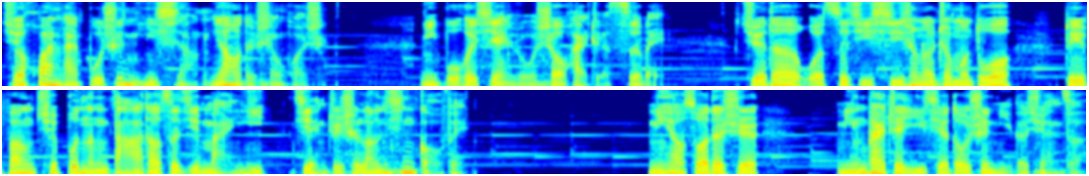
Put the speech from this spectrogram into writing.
却换来不是你想要的生活时，你不会陷入受害者思维，觉得我自己牺牲了这么多，对方却不能达到自己满意，简直是狼心狗肺。你要做的是，明白这一切都是你的选择，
